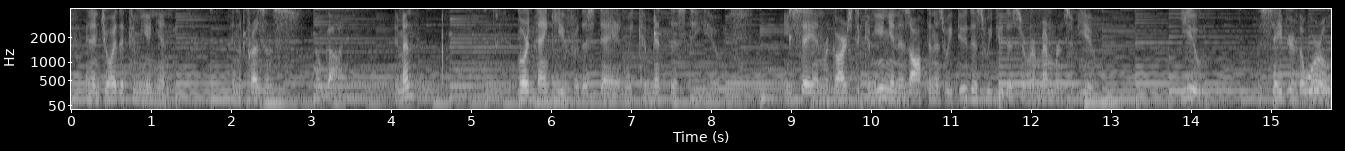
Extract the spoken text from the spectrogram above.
and enjoy the communion presence of God. Amen? Lord, thank you for this day, and we commit this to you. You say, in regards to communion, as often as we do this, we do this in remembrance of you. You, the Savior of the world,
